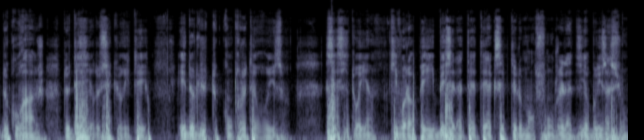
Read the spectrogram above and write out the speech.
de courage, de désir de sécurité et de lutte contre le terrorisme. Citoyens qui voient leur pays baisser la tête et accepter le mensonge et la diabolisation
